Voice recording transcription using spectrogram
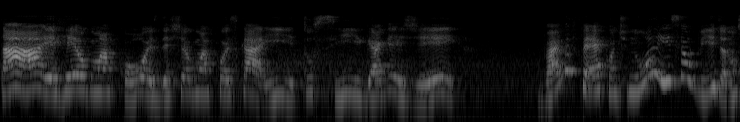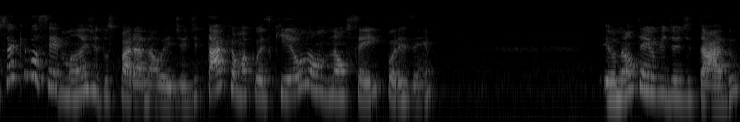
tá? Ah, errei alguma coisa, deixei alguma coisa cair, tossi, gaguejei. Vai na fé, continua aí seu vídeo. A não ser que você manje dos Paranauê de editar, que é uma coisa que eu não, não sei, por exemplo. Eu não tenho vídeo editado.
